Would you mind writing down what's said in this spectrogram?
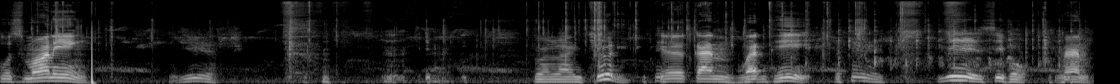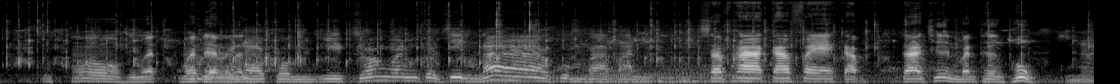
Good morning yes พลังขึ้นเจอกันวันที่ยี่สิบหกนั่น โอ้สิเมื่อเมื่อเดือนกแล้วรนั่นกฎาคมอีกสองวันก็สิ้นแล้วกุมภาพันธ์สภากาแฟกับตาชื่นบันเทิงทุ่งนะ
